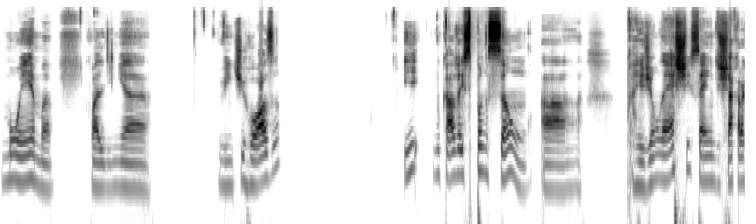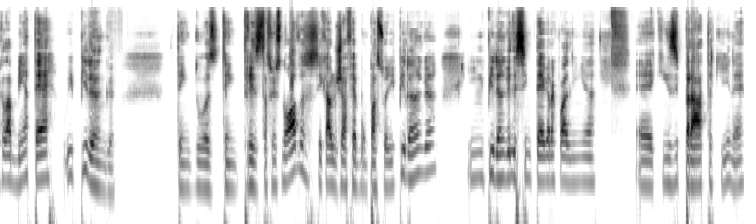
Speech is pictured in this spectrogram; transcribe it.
Moema com a linha 20 Rosa. E no caso a expansão a para a região leste, saindo de Chacaracalabim até o Ipiranga. Tem duas, tem três estações novas. Ricardo Jafé é Bom Pastor e Ipiranga. E em Ipiranga ele se integra com a linha é, 15 Prata aqui, né?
